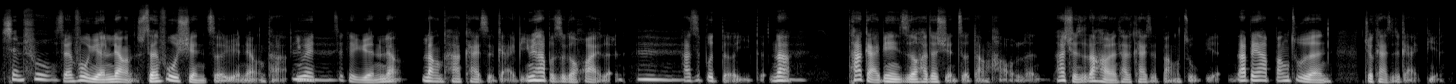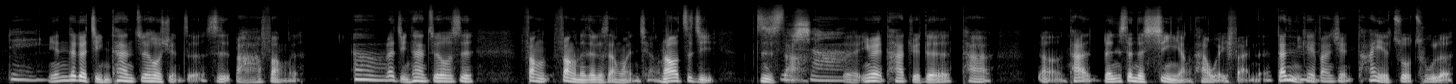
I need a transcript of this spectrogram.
神父，神父原谅，神父选择原谅他，因为这个原谅让他开始改变，因为他不是个坏人，嗯，他是不得已的。那。他改变之后，他就选择当好人。他选择当好人，他就开始帮助别人。那被他帮助人，就开始改变。对，连这个警探最后选择是把他放了。嗯，那警探最后是放放了这个尚万强，然后自己自杀。自杀。对，因为他觉得他呃，他人生的信仰他违反了。但是你可以发现，他也做出了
